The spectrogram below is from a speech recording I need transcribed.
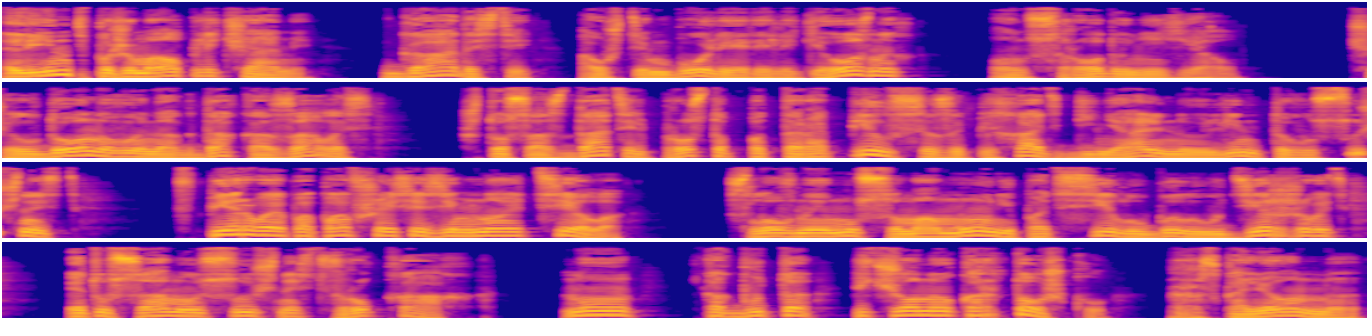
Линд пожимал плечами. Гадостей, а уж тем более религиозных, он сроду не ел. Челдонову иногда казалось, что создатель просто поторопился запихать гениальную линтову сущность в первое попавшееся земное тело, словно ему самому не под силу было удерживать эту самую сущность в руках. Ну, как будто печеную картошку, раскаленную,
